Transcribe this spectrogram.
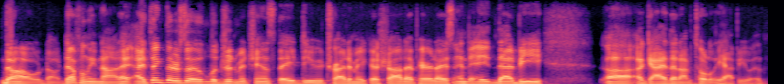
No, no, definitely not. I, I think there's a legitimate chance they do try to make a shot at Paradis, and it, that'd be uh, a guy that I'm totally happy with.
